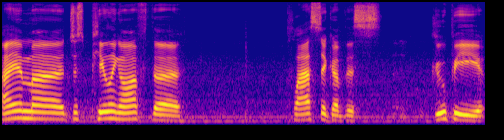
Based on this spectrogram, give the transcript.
I am uh, just peeling off the plastic of this goopy,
